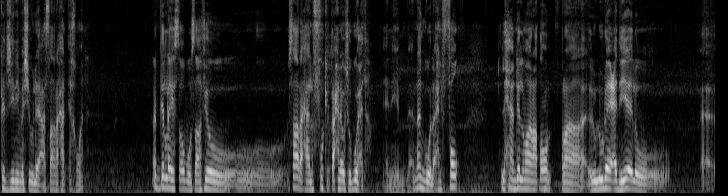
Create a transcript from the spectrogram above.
كتجيني ماشي ولاعة صراحة الإخوان. ردي الله يصوب صافي و صراحة الفو كيبقى حلاوته بوحدها. يعني أنا نقول الفو اللحام ديال الماراطون راه الولاعة ديالو آه،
